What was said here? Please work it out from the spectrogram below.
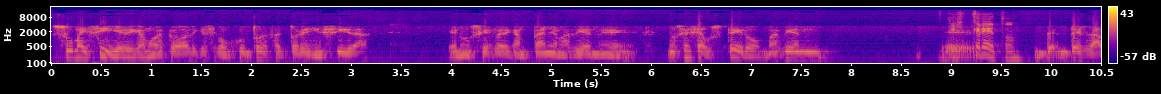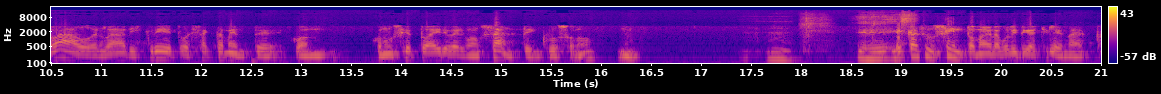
suma y sigue, digamos, es probable que ese conjunto de factores incida en un cierre de campaña más bien, eh, no sé si austero, más bien... Eh, discreto. deslavado, ¿verdad? Discreto, exactamente, con, con un cierto aire vergonzante incluso, ¿no? Mm. Mm. Eh, es casi un síntoma de la política chilena esto.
